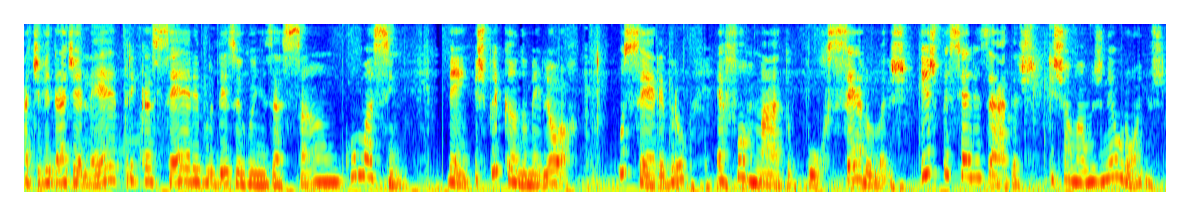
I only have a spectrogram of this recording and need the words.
Atividade elétrica, cérebro, desorganização, como assim? Bem, explicando melhor, o cérebro é formado por células especializadas, que chamamos neurônios.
